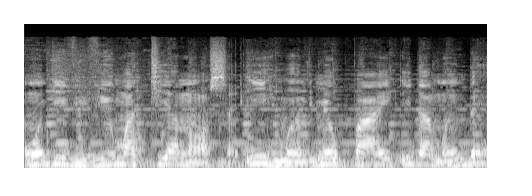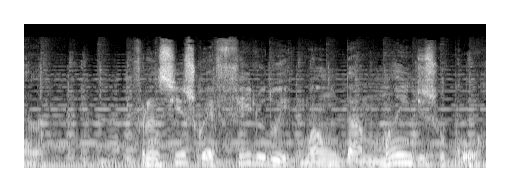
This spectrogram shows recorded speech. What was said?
onde vivia uma tia nossa, irmã de meu pai e da mãe dela. Francisco é filho do irmão da mãe de Socorro.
